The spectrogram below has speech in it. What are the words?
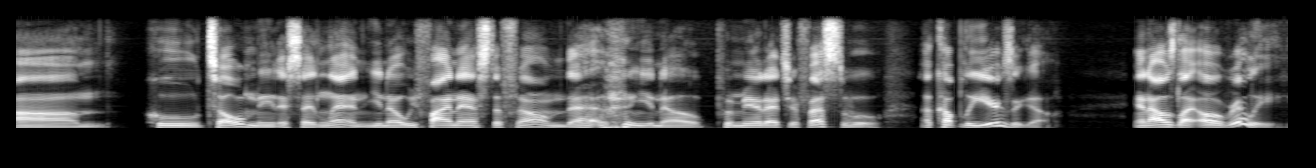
um, who told me, they said, Lynn, you know, we financed a film that, you know, premiered at your festival a couple of years ago. And I was like, oh, really?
